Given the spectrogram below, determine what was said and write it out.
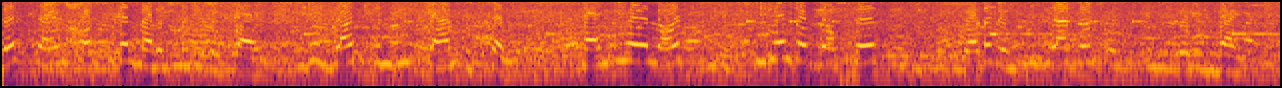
less time hospital management is required. It is done in this camp itself. Thank you a lot. The experience of doctors is a lot of enthusiasm is very nice.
